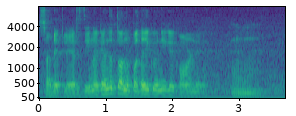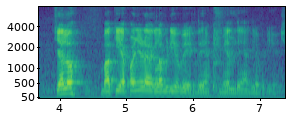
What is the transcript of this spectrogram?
ਸਾਡੇ ਪਲੇਅਰਸ ਦੀ ਨਾ ਕਹਿੰਦੇ ਤੁਹਾਨੂੰ ਪਤਾ ਹੀ ਕੋਈ ਨਹੀਂ ਕਿ ਕੌਣ ਨੇ। ਚਲੋ ਬਾਕੀ ਆਪਾਂ ਜਿਹੜਾ ਅਗਲਾ ਵੀਡੀਓ ਵੇਖਦੇ ਆ ਮਿਲਦੇ ਆ ਅਗਲੇ ਵੀਡੀਓ 'ਚ।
